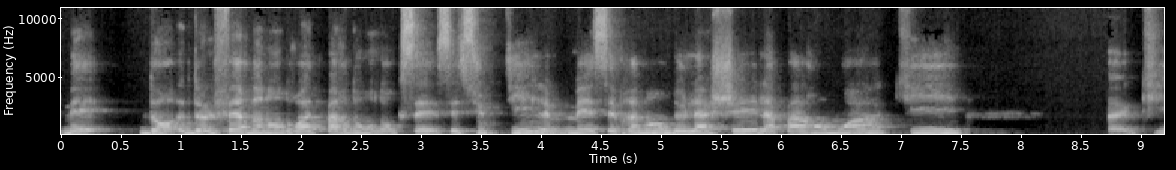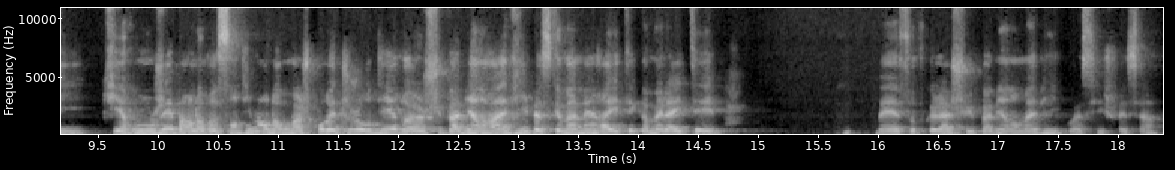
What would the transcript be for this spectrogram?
mais de le faire d'un endroit de pardon. Donc c'est subtil, mais c'est vraiment de lâcher la part en moi qui qui, qui, est rongé par le ressentiment. Donc moi, je pourrais toujours dire, euh, je suis pas bien dans ma vie parce que ma mère a été comme elle a été. Mais sauf que là, je suis pas bien dans ma vie, quoi, si je fais ça.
